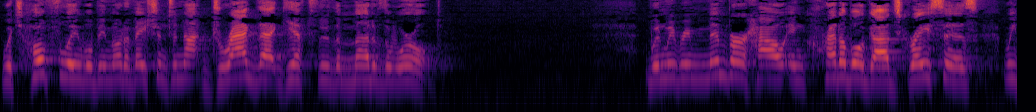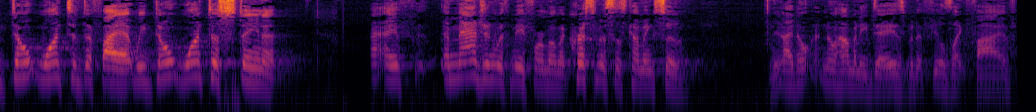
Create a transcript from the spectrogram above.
which hopefully will be motivation to not drag that gift through the mud of the world. When we remember how incredible God's grace is, we don't want to defy it. We don't want to stain it. I, imagine with me for a moment, Christmas is coming soon. I don't know how many days, but it feels like five.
